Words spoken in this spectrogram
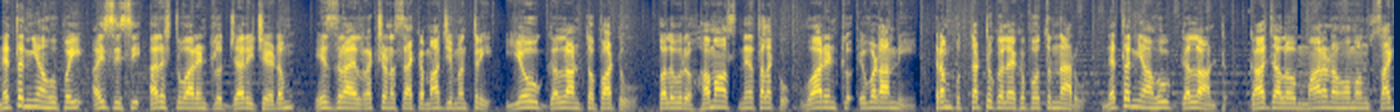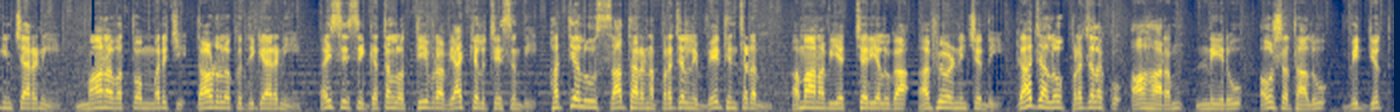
నెతన్యాహుపై ఐసీసీ అరెస్ట్ వారెంట్లు జారీ చేయడం ఇజ్రాయెల్ రక్షణ శాఖ మాజీ మంత్రి యోవ్ గల్లాండ్తో పాటు పలువురు హమాస్ నేతలకు వారెంట్లు ఇవ్వడాన్ని ట్రంప్ తట్టుకోలేకపోతున్నారు. నెతన్యాహు గల్లాంట్ గాజాలో మారణహోమం సాగించారని మానవత్వం మరిచి దాడులకు దిగారని ఐసీసీ గతంలో తీవ్ర వ్యాఖ్యలు చేసింది. హత్యలు సాధారణ ప్రజల్ని వేధించడం అమానవీయ చర్యలుగా అభివర్ణించింది. గాజాలో ప్రజలకు ఆహారం నీరు ఔషధాలు విద్యుత్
